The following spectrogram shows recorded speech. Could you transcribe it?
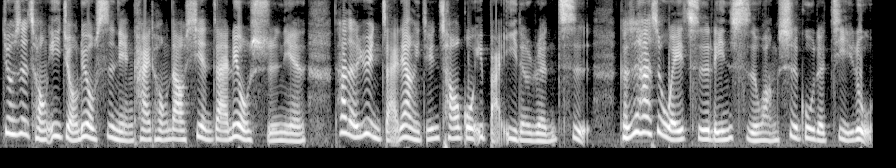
就是从一九六四年开通到现在六十年，它的运载量已经超过一百亿的人次，可是它是维持零死亡事故的记录，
